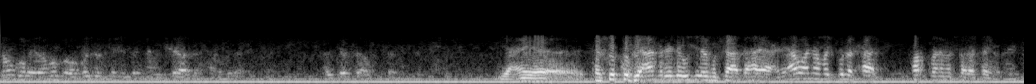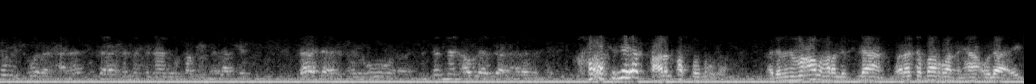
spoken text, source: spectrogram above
ننظر إلى منظر الرجل كيف أنه يشابه يعني تشك في أمر لوجود المشابهة يعني أو أنه مجهول الحال فرق بين المسألتين خلاص إنه يبقى على الأصل هذا من ما أظهر الإسلام ولا تبرى من هؤلاء.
